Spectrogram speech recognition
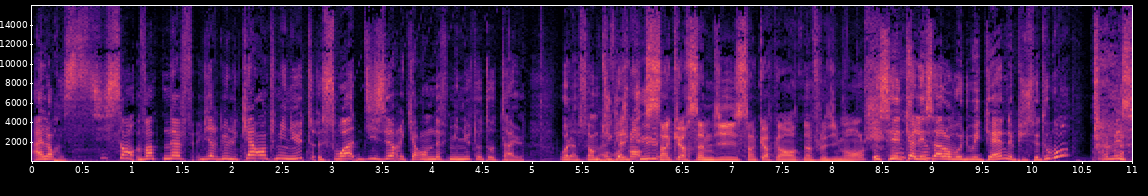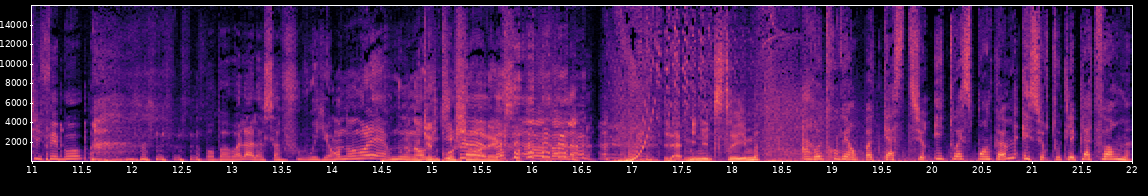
Alors, 629,40 minutes, soit 10h49 minutes au total. Voilà, c'est un petit calcul. 5h samedi, 5h49 le dimanche. Essayez de caler ça dans votre week-end et puis c'est tout bon. Ah, mais s'il fait beau. Bon bah voilà, là ça fout le week-end en en l'air. Nous Le on a envie week-end qu'il prochain, pleuve. Alex. Ah, voilà. La Minute Stream. À retrouver en podcast sur itwest.com et sur toutes les plateformes.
